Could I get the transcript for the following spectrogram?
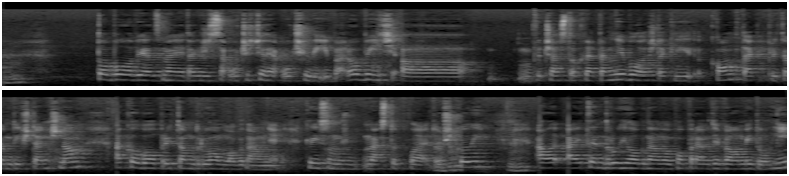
Mm to bolo viac menej tak, že sa učiteľia učili iba robiť. Častokrát tam nebol až taký kontakt pri tom dištančnom, ako bol pri tom druhom lockdowne, kedy som už nastúpila aj do uh-huh. školy. Uh-huh. Ale aj ten druhý lockdown bol popravde veľmi dlhý.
